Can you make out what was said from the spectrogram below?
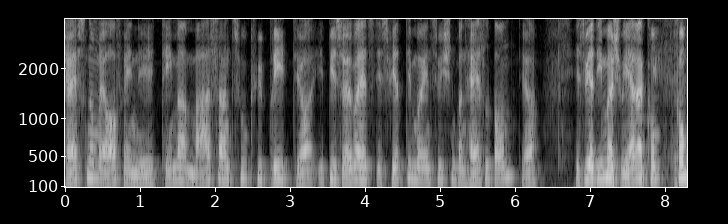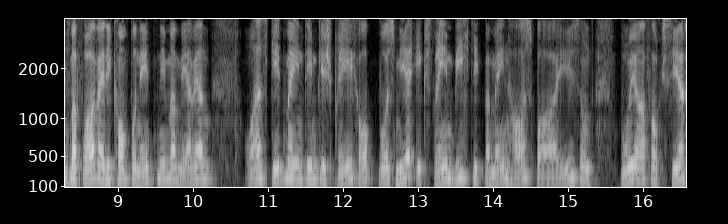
greife es nochmal auf, René. Thema Maßanzug Hybrid. Ja, ich bin selber jetzt das vierte Mal inzwischen beim Heiselbauen. Ja, es wird immer schwerer, kommt, kommt mir vor, weil die Komponenten immer mehr werden. Eins geht mir in dem Gespräch ab, was mir extrem wichtig bei meinem Hausbauer ist und wo ich einfach sehe,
